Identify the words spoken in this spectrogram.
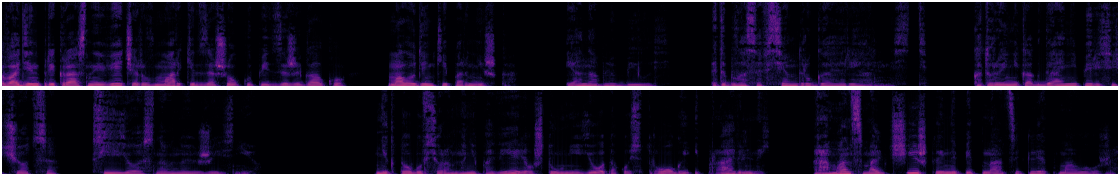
В один прекрасный вечер в маркет зашел купить зажигалку молоденький парнишка, и она влюбилась. Это была совсем другая реальность, которая никогда не пересечется с ее основной жизнью. Никто бы все равно не поверил, что у нее такой строгой и правильной роман с мальчишкой на 15 лет моложе.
